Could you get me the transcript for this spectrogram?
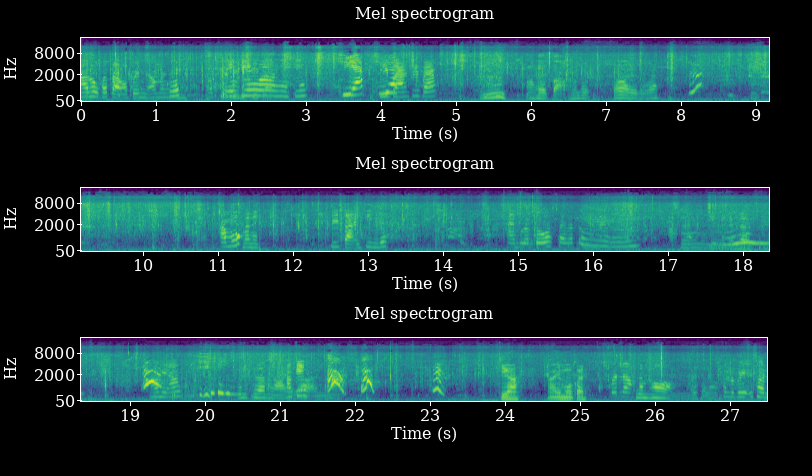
อืมเอาลูกเขาตากเอาเป็นเอาไม่เอาเขียนจริงจริงๆว่าจริงเขียดชี้ปากชี้ปากอืมเอาแหปากมันด้วยช่อยหรือว่าเอามุกมาเนี่ยชี้ปากจริงดูใส่ประตูใส่ประตูจริงเลยกันเอาเนี่ยเอามันเครื่องร้ายเอากินจริงอะเอาไอ้หมูก่อนเบิดแล้วน้ำห้องไม่ใช่น้ำมันเอาไปสอน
